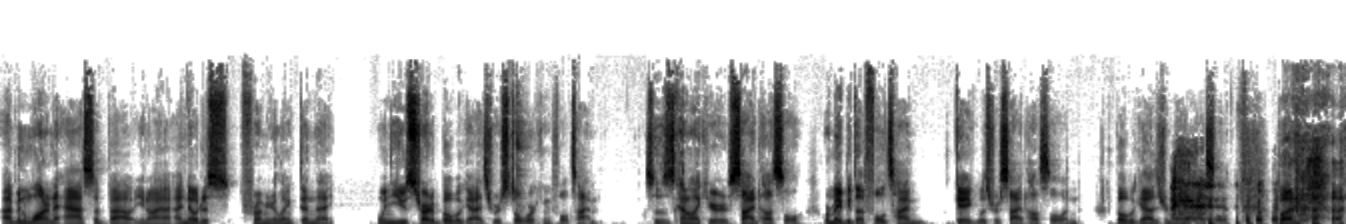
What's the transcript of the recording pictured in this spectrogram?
I've been wanting to ask about, you know, I, I noticed from your LinkedIn that when you started Boba Guys, you were still working full time. So this is kind of like your side hustle, or maybe the full time gig was your side hustle and Boba Guys your main hustle. But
